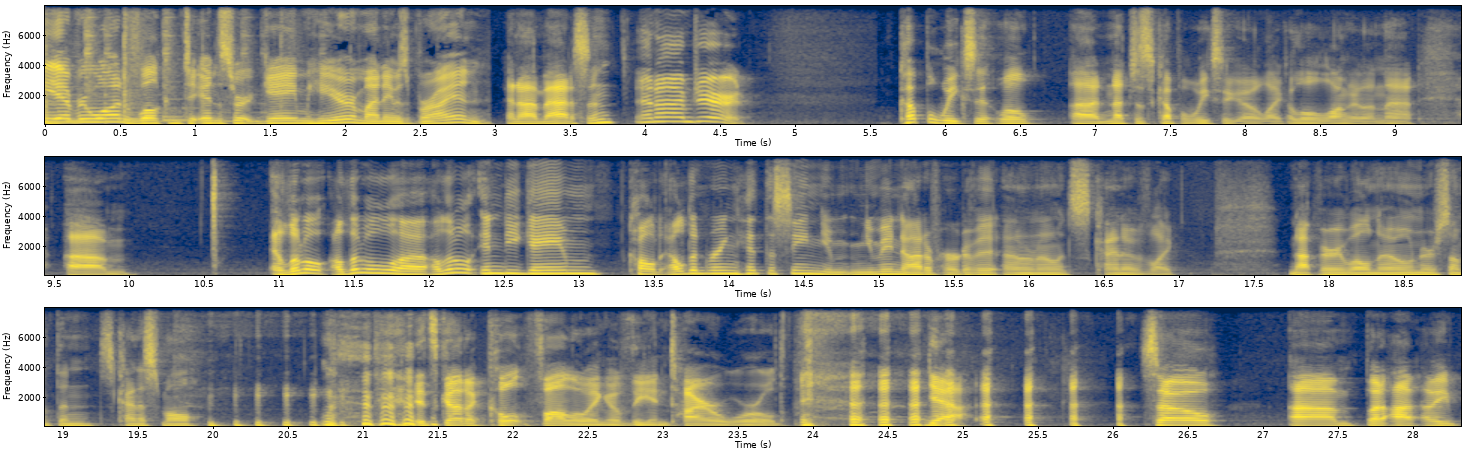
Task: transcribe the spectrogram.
Hey everyone, welcome to Insert Game here. My name is Brian. And I'm Madison. And I'm Jared. A couple weeks, well, uh, not just a couple weeks ago, like a little longer than that. Um, a little, a little, uh, a little indie game called Elden Ring hit the scene. You, you may not have heard of it. I don't know. It's kind of like not very well known or something. It's kind of small. it's got a cult following of the entire world. yeah. So, um, but I, I mean,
